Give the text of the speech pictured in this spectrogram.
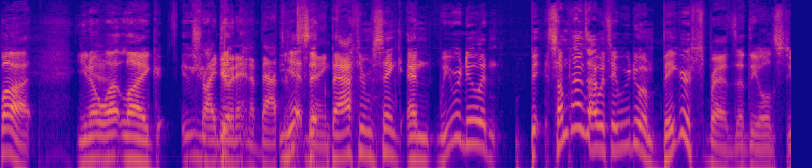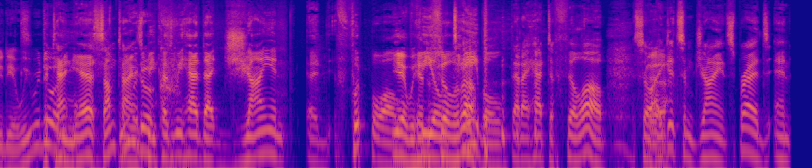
but. You know what? Like, Try doing it in a bathroom yeah, the sink. bathroom sink, and we were doing. Sometimes I would say we were doing bigger spreads at the old studio. We were doing, yeah, sometimes doing because we had that giant uh, football Yeah, we had field fill it up. table that I had to fill up. So I did some giant spreads, and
